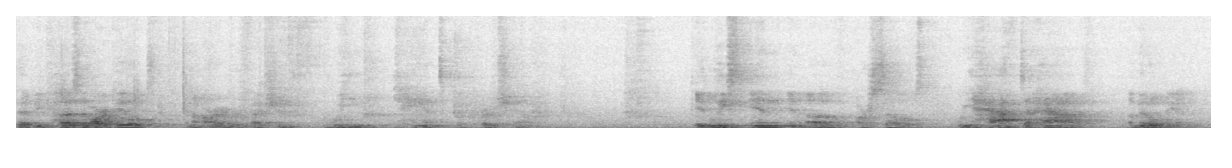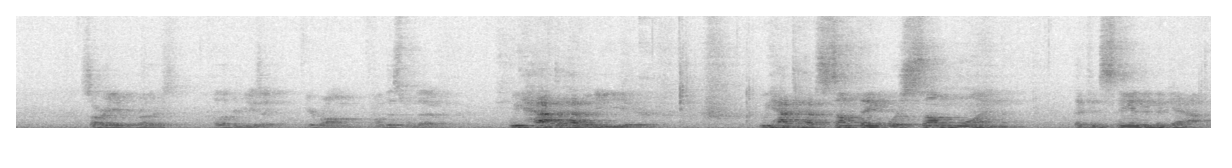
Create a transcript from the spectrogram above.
that because of our guilt and our imperfection, we can't approach him. At least in and of ourselves. We have to have a middleman. Sorry, Avett Brothers. I love your music. You're wrong on this one, though. We have to have a mediator. We have to have something or someone that can stand in the gap,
